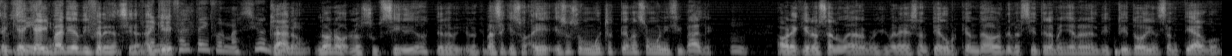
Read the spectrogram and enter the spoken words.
es que aquí hay varias diferencias. también falta información. Claro, no, no, los subsidios, lo que pasa es que eso, esos son muchos temas son municipales. Mm. Ahora quiero saludar a la Municipalidad de Santiago porque han dado desde las 7 de la mañana en el distrito hoy en Santiago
